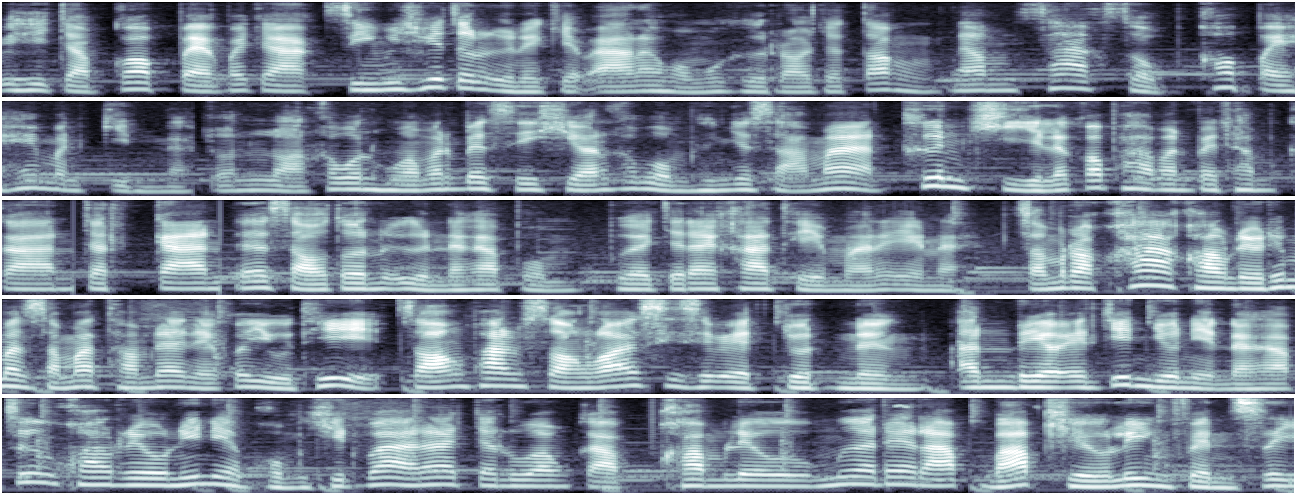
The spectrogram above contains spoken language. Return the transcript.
วิธีจับก็แปลกไปจากสิ่งมีชีวิตตัวอื่นในเก็บอาร์นะครับผมก็คือเราจะต้องนำซากศพเข้าไปให้มันกินนะ จนหลอดข้างบนหัวมันเป็นสีเขียวนะครับผมถึงจะสามารถขึ้นขี่แล้วก็พามันไปทำการจัดการไดโนเสาร์ตัวอื่นนะครับผมเพื่อจะได้ค่าเทมานั่นเองนะสำหรับค่าความเร็วที่มันสามารถทำได้เนี่ยก็อยู่ที่ 2,241.1 Unreal Engine Unit นะครับซึ่งความเร็วนี้เนี่ยผมคิดว่าน่าจะรวมกับความเร็วเมื่อได้รับบัฟ Killing Frenzy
